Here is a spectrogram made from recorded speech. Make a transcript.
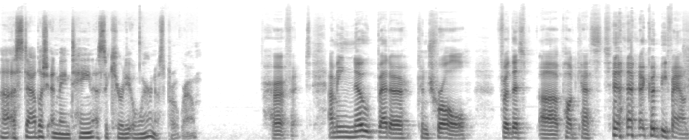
uh, establish and maintain a security awareness program. Perfect. I mean, no better control for this uh, podcast could be found.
